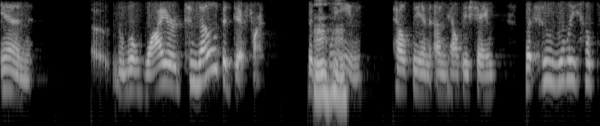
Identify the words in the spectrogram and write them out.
in. Uh, we're wired to know the difference between mm-hmm. healthy and unhealthy shame, but who really helps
